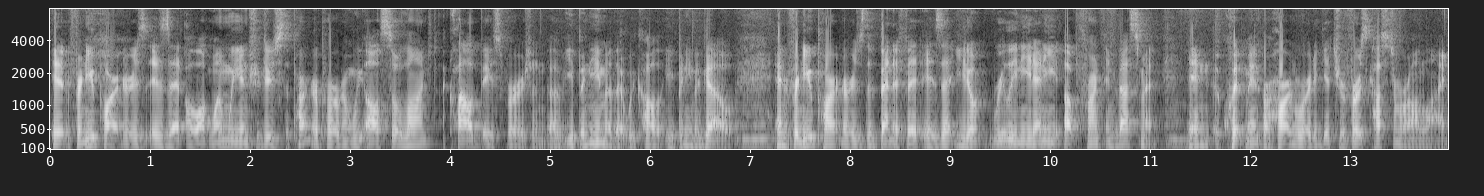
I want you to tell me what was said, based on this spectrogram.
it, for new partners is that lot, when we introduced the partner program, we also launched a cloud-based version of Ipanema that we call Ipanema Go. Mm -hmm. And for new partners, the benefit is that you don't really need any upfront investment mm -hmm. in equipment or hardware to get your first customer online.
